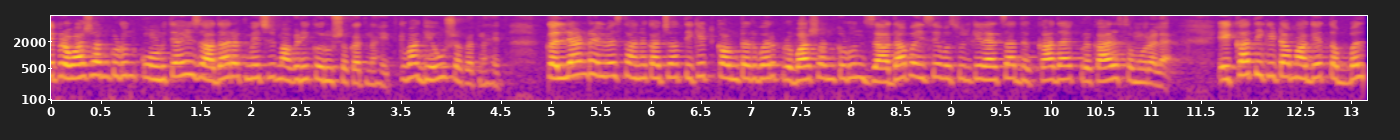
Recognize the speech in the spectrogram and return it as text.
ते प्रवाशांकडून कोणत्याही जादा रकमेची मागणी करू शकत नाहीत किंवा घेऊ शकत नाहीत. कल्याण रेल्वे स्थानकाच्या तिकीट काउंटरवर प्रवाशांकडून जादा पैसे वसूल केल्याचा धक्कादायक प्रकार समोर आलाय. एका तिकिटामागे तब्बल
